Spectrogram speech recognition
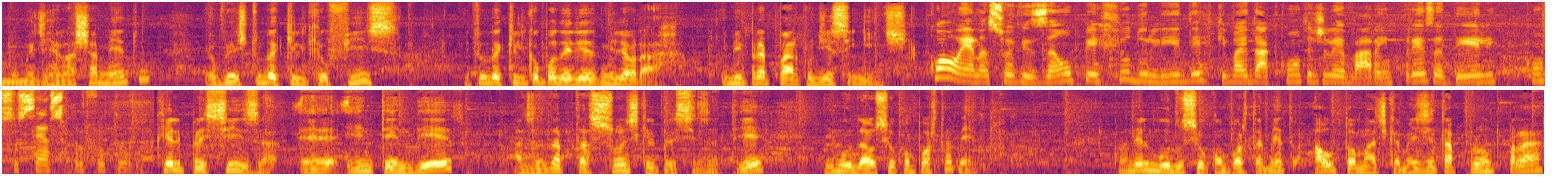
momento de relaxamento, eu vejo tudo aquilo que eu fiz e tudo aquilo que eu poderia melhorar e me preparo para o dia seguinte. Qual é, na sua visão, o perfil do líder que vai dar conta de levar a empresa dele com sucesso para o futuro? O que ele precisa é entender as adaptações que ele precisa ter e mudar o seu comportamento. Quando ele muda o seu comportamento, automaticamente ele está pronto para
